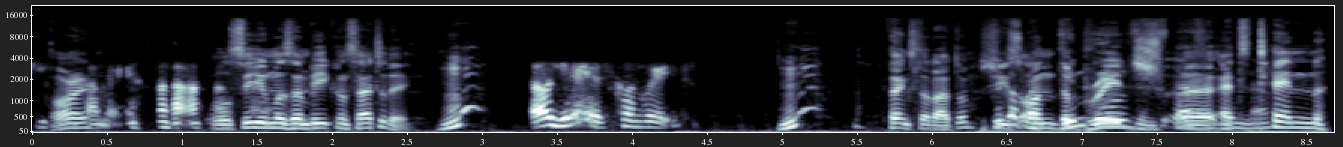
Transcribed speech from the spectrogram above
keep All them right. coming. We'll see you in Mozambique on Saturday. oh, yes, can't wait. Thanks, Lerato. She's on the bridge uh, at again 10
